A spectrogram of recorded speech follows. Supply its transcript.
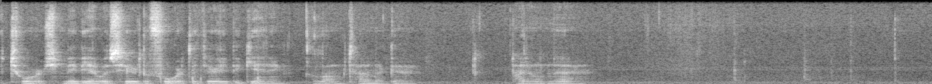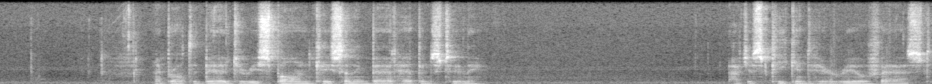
A torch. Maybe I was here before at the very beginning, a long time ago. I don't know. I brought the bed to respawn in case something bad happens to me. Just peek into here real fast.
